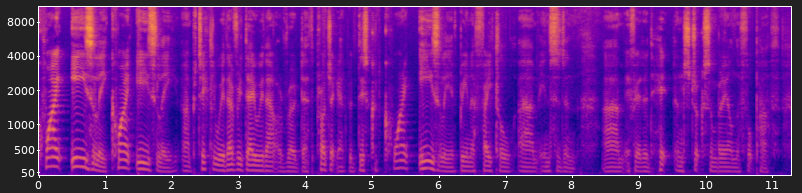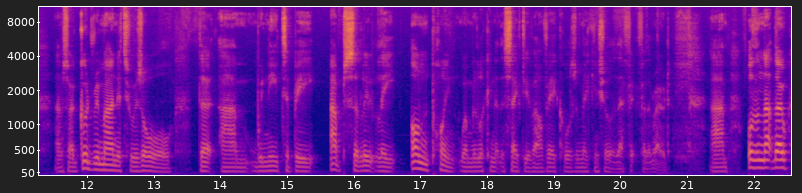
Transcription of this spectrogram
Quite easily, quite easily, uh, particularly with Every Day Without a Road Death Project Edward, this could quite easily have been a fatal um, incident um, if it had hit and struck somebody on the footpath. Um, so, a good reminder to us all that um, we need to be absolutely on point when we're looking at the safety of our vehicles and making sure that they're fit for the road. Um, other than that, though,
